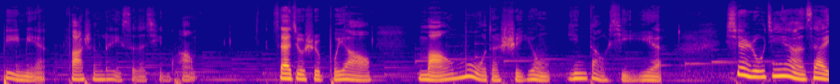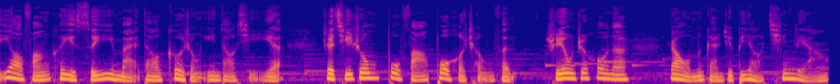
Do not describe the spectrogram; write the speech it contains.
避免发生类似的情况。再就是不要。盲目的使用阴道洗液，现如今啊，在药房可以随意买到各种阴道洗液，这其中不乏薄荷成分。使用之后呢，让我们感觉比较清凉。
